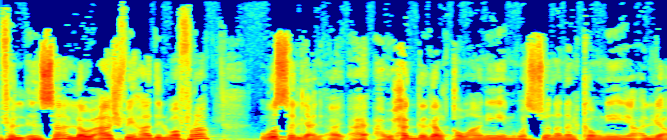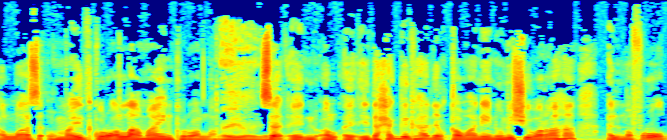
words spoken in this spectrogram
فالإنسان لو عاش في هذه الوفرة وصل يعني وحقق القوانين والسنن الكونية اللي الله س... هم يذكروا الله ما ينكروا الله. أيوة أيوة. س... إذا حقق هذه القوانين ومشي وراها المفروض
